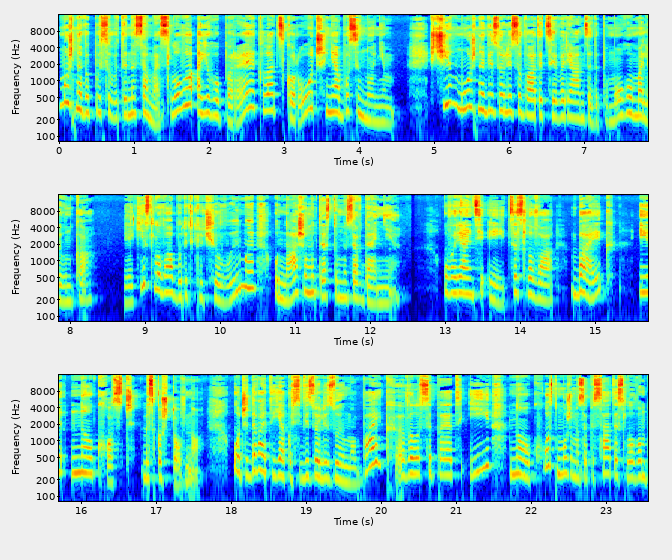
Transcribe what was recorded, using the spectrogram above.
Можна виписувати не саме слово, а його переклад, скорочення або синонім. Ще можна візуалізувати цей варіант за допомогою малюнка. Які слова будуть ключовими у нашому тестовому завданні? У варіанті A це слова bike і no cost безкоштовно. Отже, давайте якось візуалізуємо байк, велосипед, і no cost можемо записати словом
